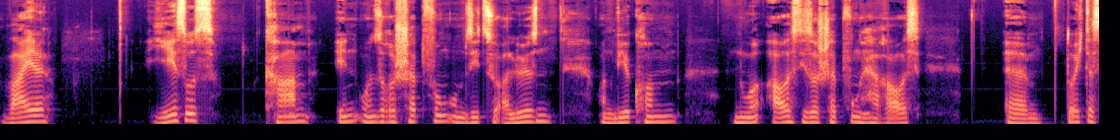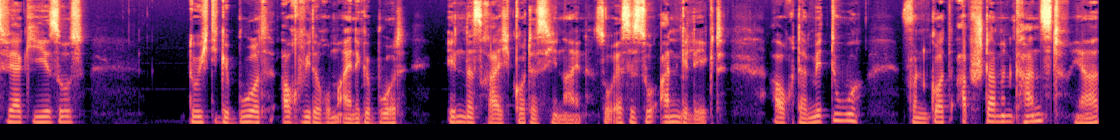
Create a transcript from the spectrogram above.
Weil Jesus kam in unsere Schöpfung, um sie zu erlösen. Und wir kommen nur aus dieser Schöpfung heraus ähm, durch das Werk Jesus, durch die Geburt, auch wiederum eine Geburt in das Reich Gottes hinein. So es ist so angelegt. Auch damit du von Gott abstammen kannst, ja,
